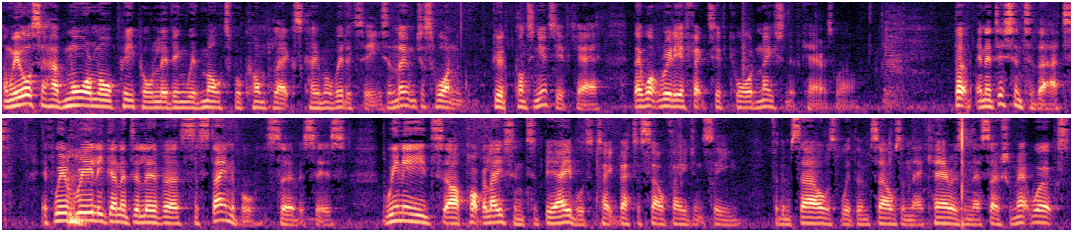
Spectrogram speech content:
And we also have more and more people living with multiple complex comorbidities and they don't just want good continuity of care, they want really effective coordination of care as well. But in addition to that, if we're really going to deliver sustainable services, we need our population to be able to take better self agency for themselves, with themselves and their carers and their social networks.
